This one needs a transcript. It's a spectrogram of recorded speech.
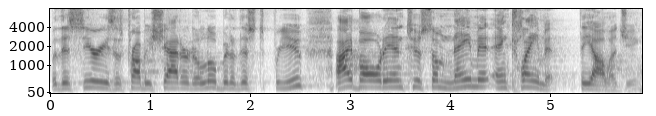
but this series has probably shattered a little bit of this for you. I bought into some name it and claim it theology.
